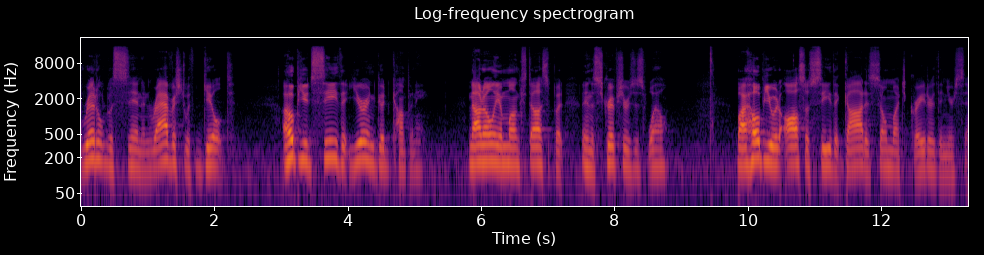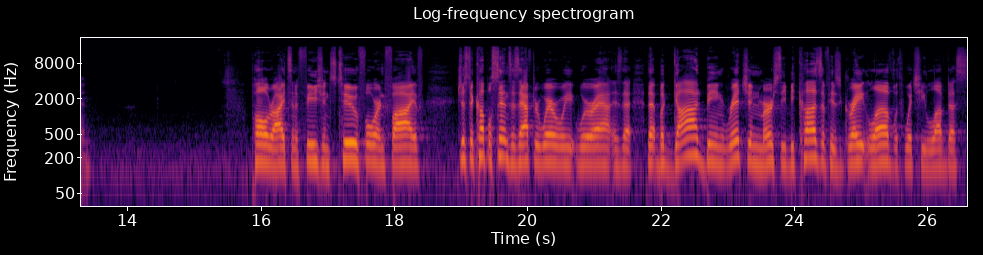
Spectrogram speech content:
riddled with sin and ravished with guilt, I hope you'd see that you're in good company, not only amongst us, but in the scriptures as well. But I hope you would also see that God is so much greater than your sin. Paul writes in Ephesians 2 4 and 5, just a couple sentences after where we, we're at, is that, that, but God, being rich in mercy, because of his great love with which he loved us,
